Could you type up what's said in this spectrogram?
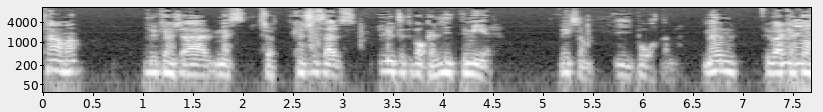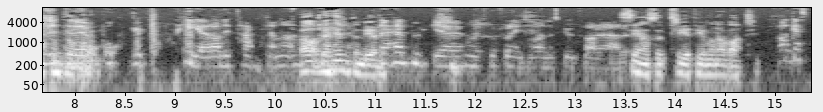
Tama, du kanske är mest trött, kanske så här lutar tillbaka lite mer, liksom, i båten. Men du verkar inte ha Hon så är lite ockuperad i tankarna. Ja, det har hänt en del. Det har hänt mycket. Hon vet fortfarande inte vad hennes gudfar är. Senaste tre timmarna har varit, Ja, ganska,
